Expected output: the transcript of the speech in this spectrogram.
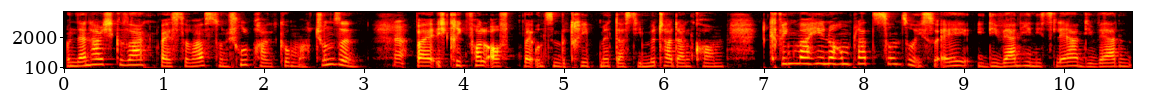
Und dann habe ich gesagt, weißt du was, so ein Schulpraktikum macht schon Sinn. Ja. Weil ich krieg voll oft bei uns im Betrieb mit, dass die Mütter dann kommen, kriegen wir hier noch einen Platz und so. Ich so, ey, die werden hier nichts lernen. Die werden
